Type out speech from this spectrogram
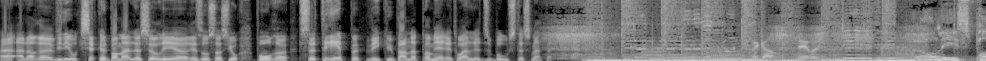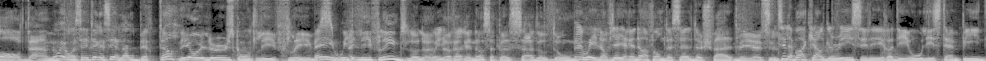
Euh, alors, euh, vidéo qui circule pas mal sur les euh, réseaux sociaux pour ce trip vécu par notre première étoile du Boost ce matin. Alors, les sports, Dan. Oui, on s'est intéressé à l'Alberta. Les Oilers contre les Flames. Ben oui. Hey, les Flames, là, le- Oui. leur arena s'appelle Saddle Dome. Ben oui, leur vieille arena en forme de selle de cheval. Mais, euh, c'est- Tu sais, là-bas à Calgary, c'est les rodéos, les stampedes.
